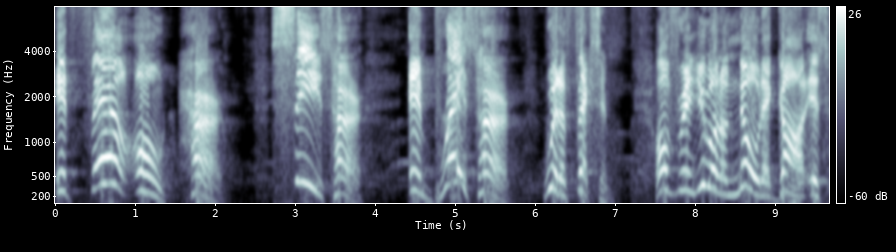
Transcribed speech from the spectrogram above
It fell on her, seized her, embraced her with affection. Oh, friend, you're going to know that God is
